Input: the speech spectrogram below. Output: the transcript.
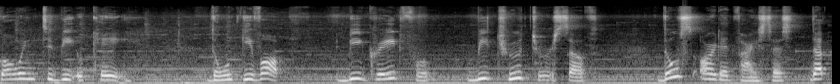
going to be okay. Don't give up. Be grateful. Be true to yourself. Those are the advices that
